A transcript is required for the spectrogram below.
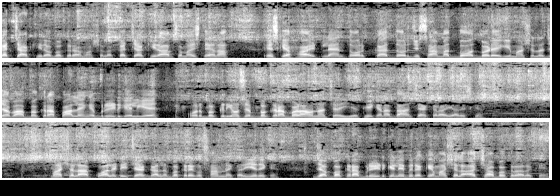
कच्चा खीरा बकरा है, माशाल्लाह। कच्चा खीरा आप समझते हैं ना, इसके हाइट लेंथ और कद और जिसामत बहुत बढ़ेगी, माशाल्लाह। जब आप बकरा पालेंगे ब्रीड के लिए और बकरियों से बकरा बड़ा होना चाहिए, ठीक है ना? दांत चेक करा यार इसके। माशाल्लाह, आप क्वालिटी चेक कर लें, बकरे को सामने कर, ये देखें। जब बकरा ब्रीड के लिए भी रखें, माशाल्लाह अच्छा बकरा रखें।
